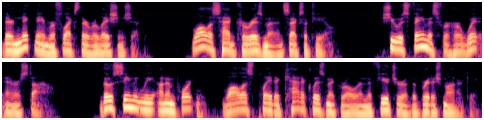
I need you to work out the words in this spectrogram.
their nickname reflects their relationship. Wallis had charisma and sex appeal. She was famous for her wit and her style. Though seemingly unimportant, Wallis played a cataclysmic role in the future of the British monarchy.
